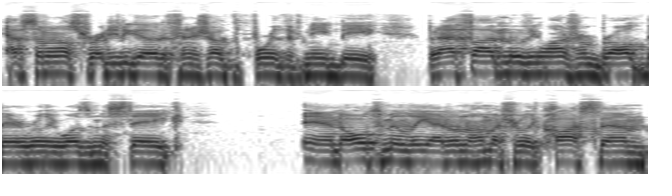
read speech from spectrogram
have someone else ready to go to finish off the fourth if need be. But I thought moving on from Brault there really was a mistake. And ultimately, I don't know how much it really cost them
